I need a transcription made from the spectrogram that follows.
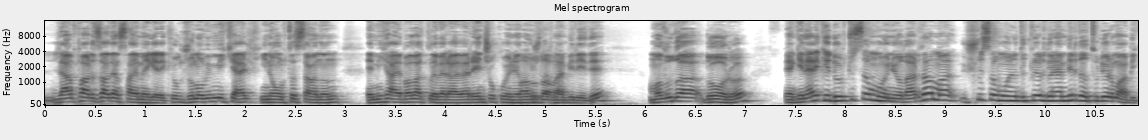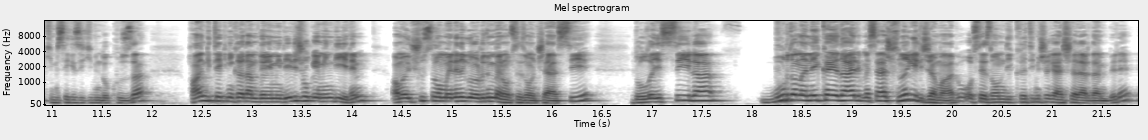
Lampard zaten saymaya gerek yok. John Obi Mikel yine orta sahanın e, Mihail Balak'la beraber en çok oynayan oyunculardan biriydi. Malu da doğru. Yani genellikle dörtlü savunma oynuyorlardı ama üçlü savunma oynadıkları dönemleri de hatırlıyorum abi 2008-2009'da. Hangi teknik adam dönemindeydi çok emin değilim. Ama üçlü savunmayla da gördüm ben o sezon Chelsea'yi. Dolayısıyla Buradan Anelka'ya dair mesela şuna geleceğim abi. O sezon dikkatimi çeken şeylerden biri.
